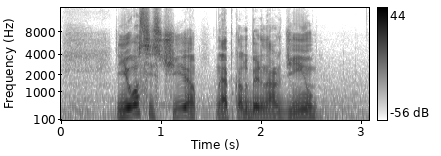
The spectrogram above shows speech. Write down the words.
e eu assistia, na época do Bernardinho,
